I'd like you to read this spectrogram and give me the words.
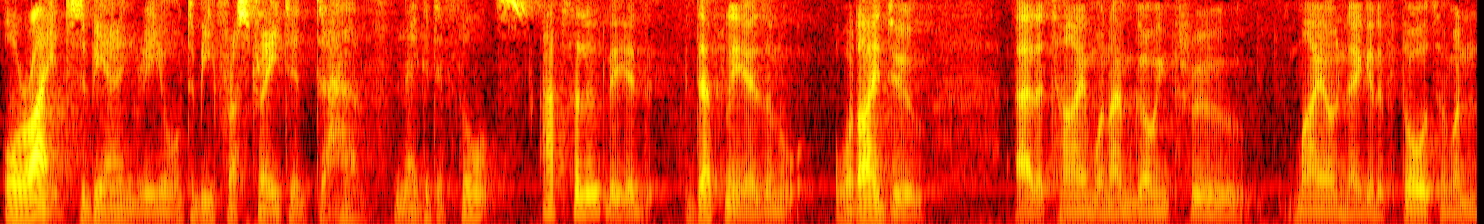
all right to be angry or to be frustrated, to have negative thoughts? Absolutely, it definitely is. And what I do at a time when I'm going through my own negative thoughts and when,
